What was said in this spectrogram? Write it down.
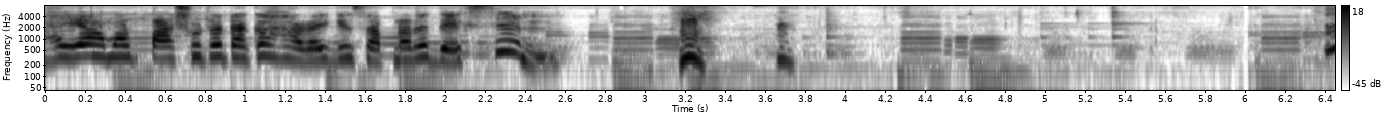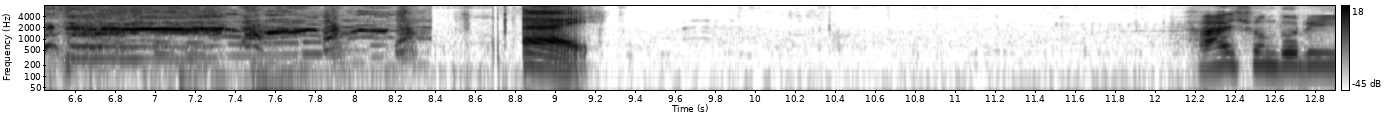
ভাইয়া আমার পাঁচশোটা টাকা হারাই গেছে আপনারা দেখছেন? হাই সুন্দরী।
